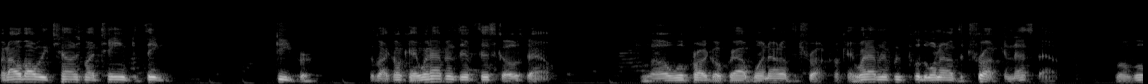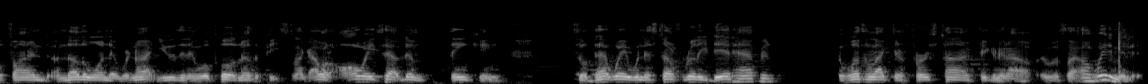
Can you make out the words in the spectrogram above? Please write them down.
but I would always challenge my team to think deeper. It's like, okay, what happens if this goes down? Well, we'll probably go grab one out of the truck. Okay, what happens if we pull the one out of the truck and that's down? Well, we'll find another one that we're not using and we'll pull another piece. Like I would always have them thinking. So that way, when this stuff really did happen, it wasn't like their first time figuring it out. It was like, oh, wait a minute.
